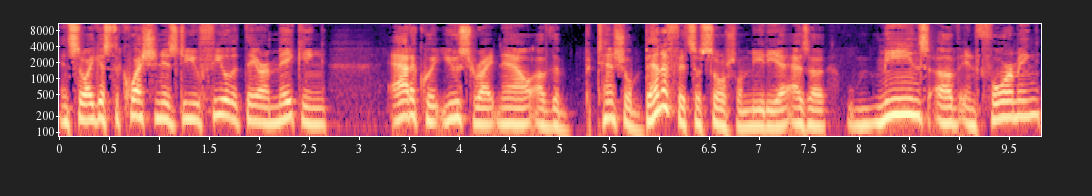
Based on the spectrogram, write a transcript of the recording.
And so, I guess the question is do you feel that they are making adequate use right now of the potential benefits of social media as a means of informing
